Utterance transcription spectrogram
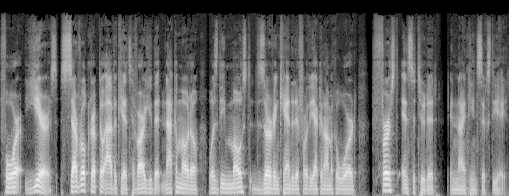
For years, several crypto advocates have argued that Nakamoto was the most deserving candidate for the economic award, first instituted in 1968.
